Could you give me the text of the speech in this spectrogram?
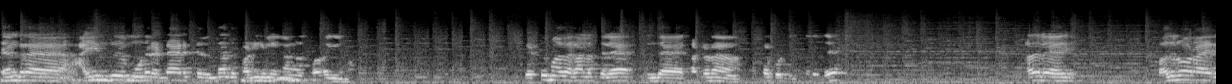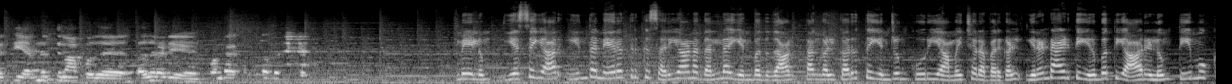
சென்ற ஐந்து மூணு ரெண்டாயிரத்தி இருந்து அந்த பணிகளை நாங்கள் தொடங்கினோம். எட்டு மாத காலத்தில் இந்த கட்டடம் கட்டப்பட்டிருக்கிறது. அதில் பதினோராயிரத்தி இரநூத்தி நாற்பது சதுரடி கொண்ட. மேலும் எஸ்ஐஆர் இந்த நேரத்திற்கு சரியானதல்ல என்பதுதான் தங்கள் கருத்து என்றும் கூறிய அமைச்சர் அவர்கள் இரண்டாயிரத்தி இருபத்தி ஆறிலும் திமுக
